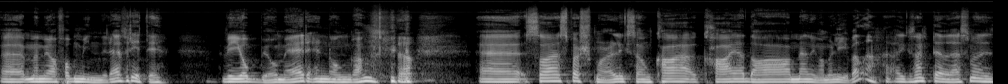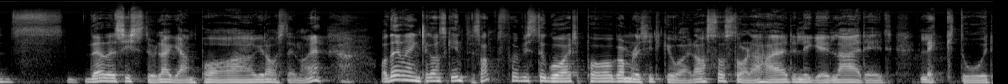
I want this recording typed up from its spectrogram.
Eh, Men vi har fått mindre fritid. Vi jobber jo mer enn noen gang. Ja. Så er spørsmålet liksom, hva, hva er da meninga med livet? da? Det er det som er det, er det siste du legger igjen på gravsteina i. Og det er jo egentlig ganske interessant, for hvis du går på gamle kirkegårder, så står det her ligger lærer, lektor,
